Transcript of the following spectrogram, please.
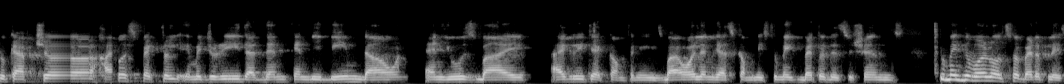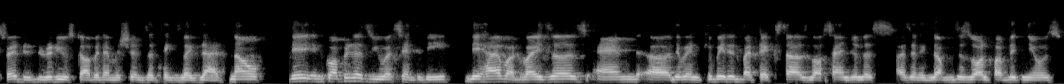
to capture hyperspectral imagery that then can be beamed down and used by agri-tech companies, by oil and gas companies to make better decisions, to make the world also a better place, right? Reduce carbon emissions and things like that. Now, they incorporated as a US entity. They have advisors and uh, they were incubated by Techstars Los Angeles, as an example. This is all public news.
